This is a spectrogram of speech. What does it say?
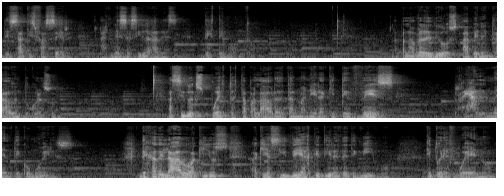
de satisfacer las necesidades de este mundo. La palabra de Dios ha penetrado en tu corazón has sido expuesto a esta palabra de tal manera que te ves realmente como eres. Deja de lado aquellos, aquellas ideas que tienes de ti mismo, que tú eres bueno,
